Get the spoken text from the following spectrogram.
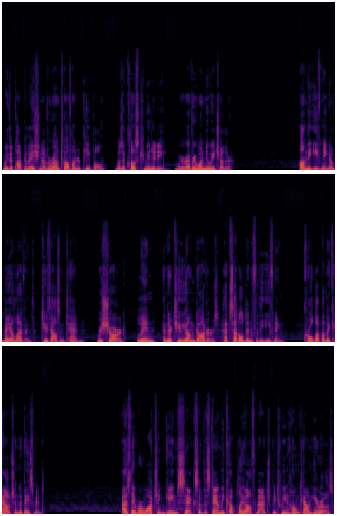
with a population of around 1,200 people, was a close community where everyone knew each other. On the evening of May 11, 2010, Richard, Lynn, and their two young daughters had settled in for the evening, curled up on the couch in the basement. As they were watching Game 6 of the Stanley Cup playoff match between hometown heroes,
